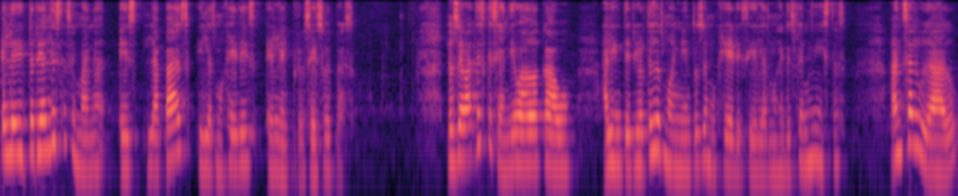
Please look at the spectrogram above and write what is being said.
El editorial de esta semana es La paz y las mujeres en el proceso de paz. Los debates que se han llevado a cabo al interior de los movimientos de mujeres y de las mujeres feministas han saludado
